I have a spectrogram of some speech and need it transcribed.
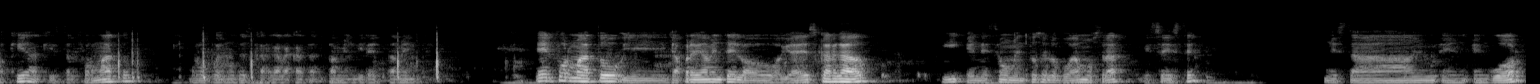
Aquí, aquí está el formato, lo podemos descargar acá también directamente. El formato eh, ya previamente lo había descargado y en este momento se lo voy a mostrar, es este. Está en Word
